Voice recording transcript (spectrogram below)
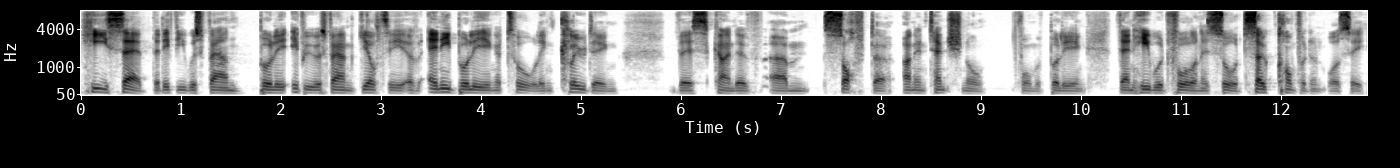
he said that if he was found bully, if he was found guilty of any bullying at all, including this kind of um, softer, unintentional form of bullying, then he would fall on his sword. So confident was he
